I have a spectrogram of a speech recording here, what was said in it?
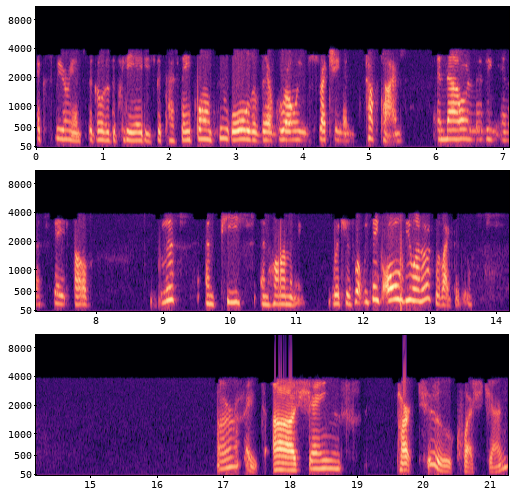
experience to go to the Pleiades because they've gone through all of their growing, stretching, and tough times, and now are living in a state of bliss and peace and harmony, which is what we think all of you on Earth would like to do. All right. Uh, Shane's part two question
